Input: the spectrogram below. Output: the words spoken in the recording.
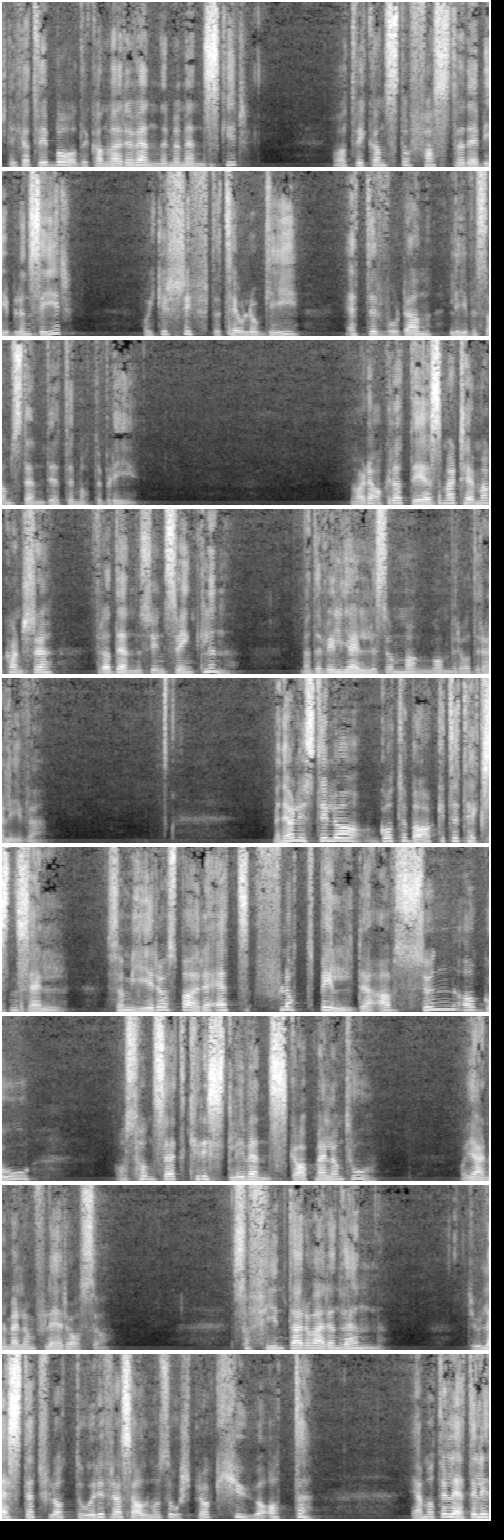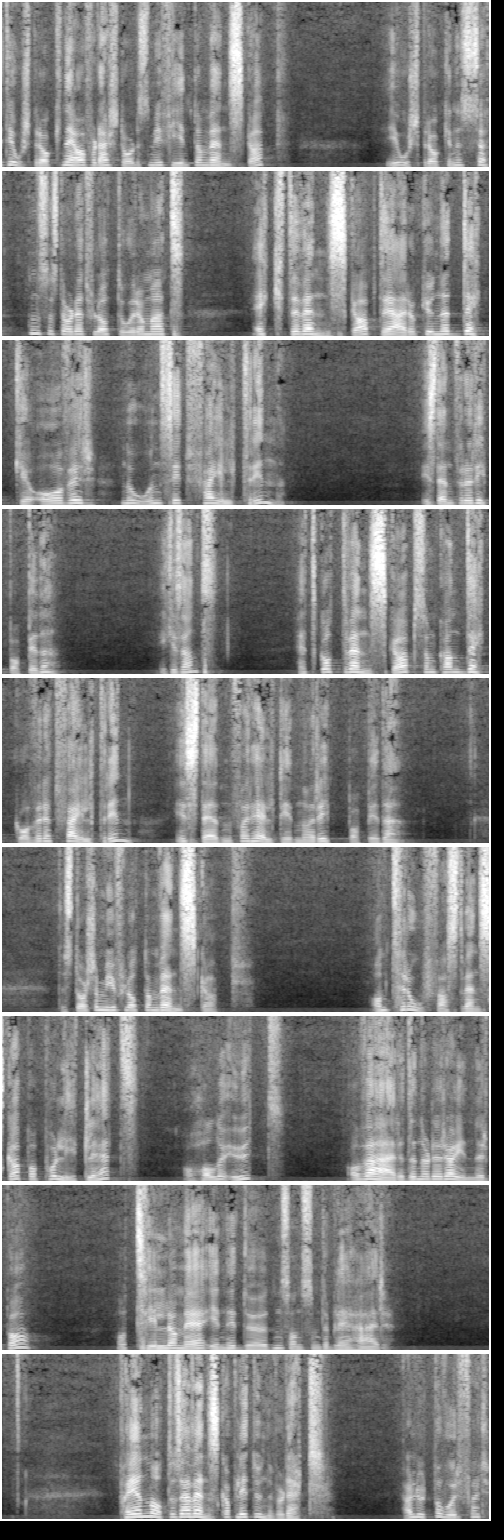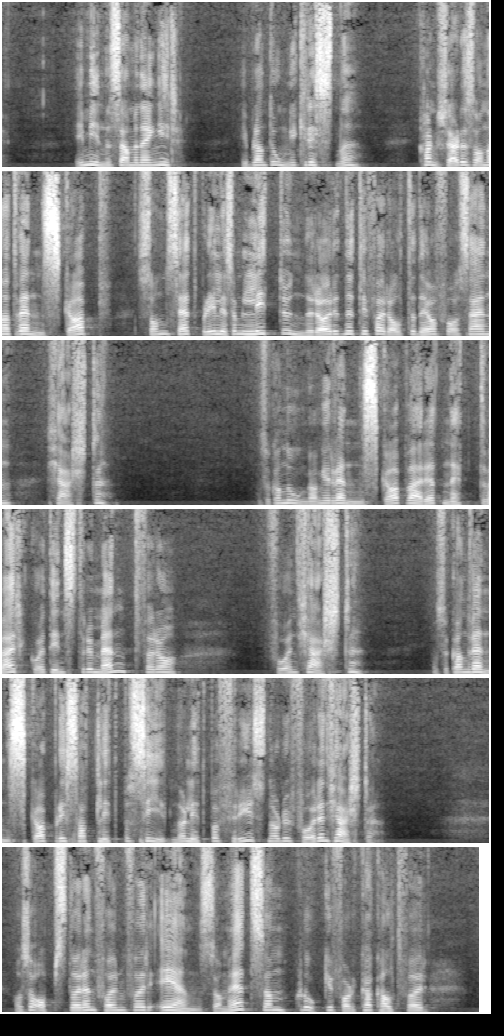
Slik at vi både kan være venner med mennesker, og at vi kan stå fast ved det Bibelen sier, og ikke skifte teologi etter hvordan livets omstendigheter måtte bli. Nå er det akkurat det som er tema kanskje fra denne synsvinkelen, men det vil gjelde så mange områder av livet. Men jeg har lyst til å gå tilbake til teksten selv som gir oss bare et flott bilde av sunn og god og sånn sett kristelig vennskap mellom to. Og gjerne mellom flere også. Så fint det er å være en venn. Du leste et flott ord fra Salmos ordspråk 28. Jeg måtte lete litt i ordspråkene, ja, for der står det så mye fint om vennskap. I ordspråkene 17 så står det et flott ord om at ekte vennskap det er å kunne dekke over noen sitt feiltrinn istedenfor å rippe opp i det. Ikke sant? Et godt vennskap som kan dekke over et feiltrinn istedenfor hele tiden å rippe opp i det. Det står så mye flott om vennskap. Om trofast vennskap og pålitelighet. Å holde ut. Å være det når det røyner på. Og til og med inn i døden, sånn som det ble her. På en måte så er vennskap litt undervurdert. Jeg har lurt på hvorfor. I mine sammenhenger, iblant unge kristne. Kanskje er det sånn at vennskap sånn sett blir liksom litt underordnet i forhold til det å få seg en kjæreste. Og Så kan noen ganger vennskap være et nettverk og et instrument for å få en kjæreste. Og så kan vennskap bli satt litt på siden og litt på frys når du får en kjæreste. Og så oppstår en form for ensomhet som kloke folk har kalt for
